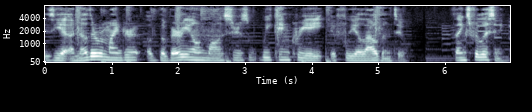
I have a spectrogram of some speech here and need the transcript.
is yet another reminder of the very own monsters we can create if we allow them to. Thanks for listening.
